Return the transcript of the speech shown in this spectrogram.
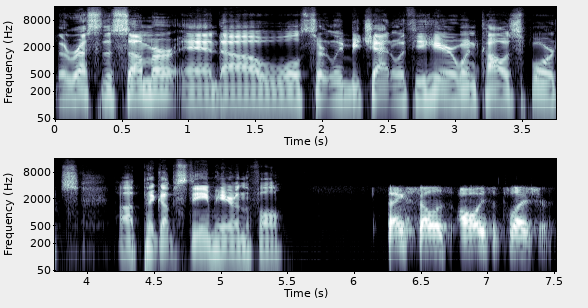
the rest of the summer, and uh, we'll certainly be chatting with you here when college sports uh, pick up steam here in the fall. Thanks, fellas. Always a pleasure.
